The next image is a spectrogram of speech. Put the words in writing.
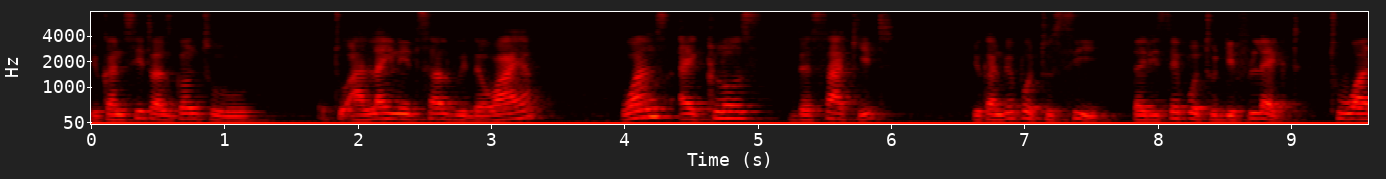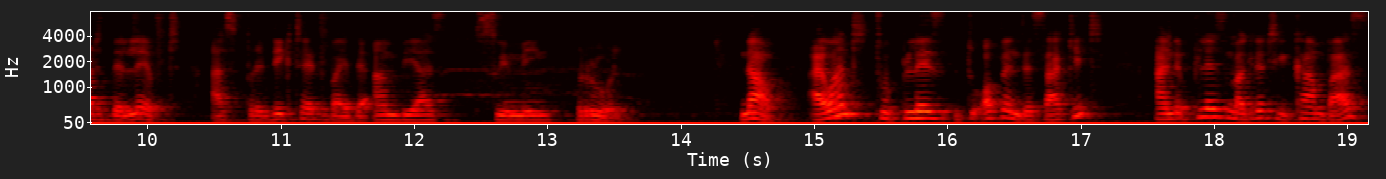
You can see it has gone to, to align itself with the wire. Once I close the circuit, you can be able to see that it's able to deflect towards the left as predicted by the Ampere's swimming rule. Now, I want to place to open the circuit and place magnetic compass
